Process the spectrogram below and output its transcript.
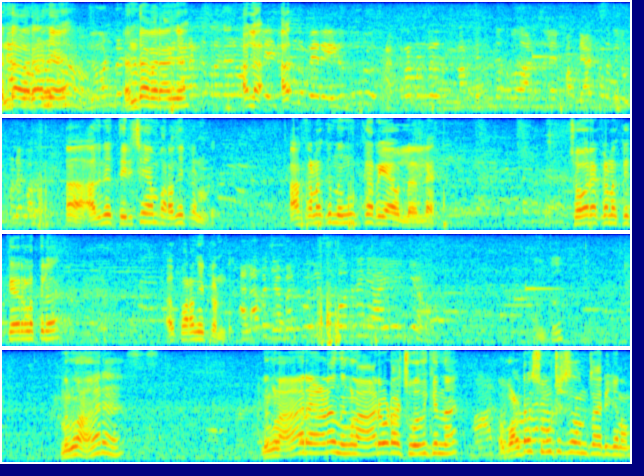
എന്താ വരാഞ്ഞ്? എന്താ വരാഞ്ഞ്? അല്ല ആ അതിന് തിരിച്ച് ഞാൻ പറഞ്ഞിട്ടുണ്ട്. ആ കണക്ക് നിങ്ങൾക്ക് അറിയാവല്ലോ അല്ലേ ചോരക്കണക്ക് കേരളത്തിൽ അത് പറഞ്ഞിട്ടുണ്ട്. നിങ്ങൾ ആരാ? നിങ്ങൾ ആരാണ്? നിങ്ങൾ ആരോടാ ചോദിക്കുന്നത് വളരെ സൂക്ഷിച്ച് സംസാരിക്കണം.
